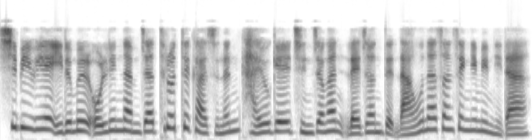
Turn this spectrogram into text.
12위에 이름을 올린 남자 트로트 가수는 가요계의 진정한 레전드 나훈아 선생님입니다.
